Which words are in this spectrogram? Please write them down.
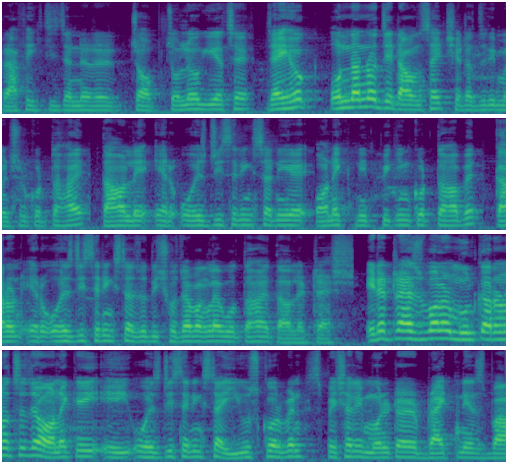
গ্রাফিক্স ডিজাইনারের চপ চলেও গিয়েছে। যাই হোক, অন্যান্য যে ডাউন সাইড সেটা যদি মেনশন করতে হয়, তাহলে এর ওএসডি সেটিংসটা নিয়ে অনেক নিটপিকিং করতে হবে। কারণ এর ওএসডি সেটিংসটা যদি সোজা বাংলায় বলতে হয়, তাহলে ট্র্যাশ এটা ট্র্যাশ বলার মূল কারণ হচ্ছে যে অনেকেই এই ওএসডি সেটিংসটা ইউজ করবেন স্পেশালি মনিটরের ব্রাইটনেস বা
